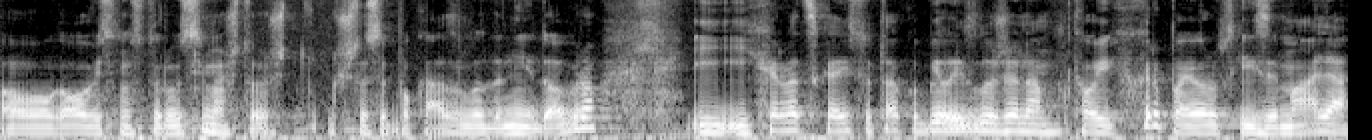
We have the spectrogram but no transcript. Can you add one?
ovoga, ovisnost o Rusima, što, što, se pokazalo da nije dobro. I, i Hrvatska isto tako bila izložena, kao i hrpa europskih zemalja,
